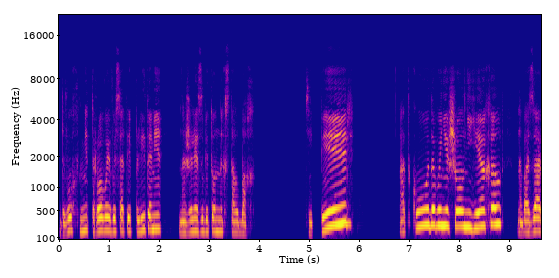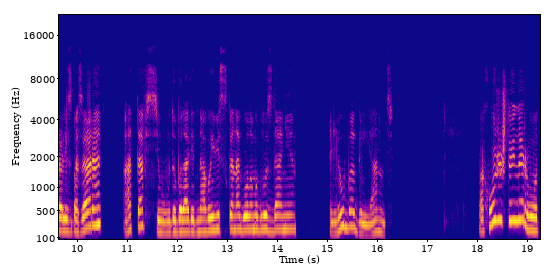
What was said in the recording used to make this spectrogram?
двухметровой высоты плитами на железобетонных столбах. Теперь, откуда бы ни шел, ни ехал, на базар или с базара, отовсюду была видна вывеска на голом углу здания. Любо глянуть. Похоже, что и народ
